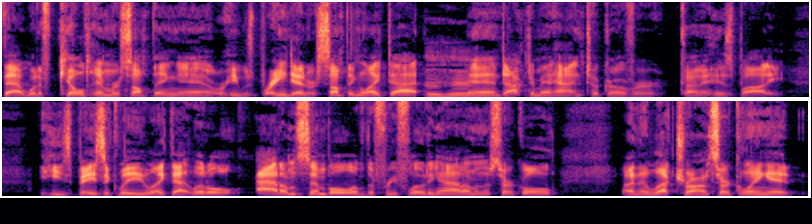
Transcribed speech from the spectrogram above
that would have killed him or something, eh, or he was brain dead or something like that. And Dr. Manhattan took over kind of his body. He's basically like that little atom symbol of the free floating atom in the circle, an electron circling it.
